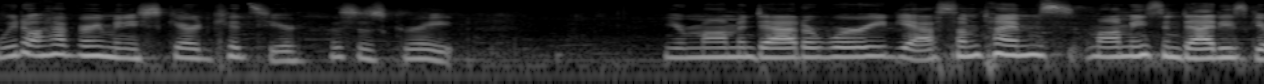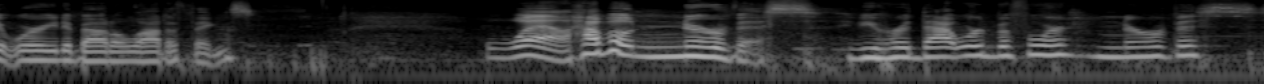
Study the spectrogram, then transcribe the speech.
We don't have very many scared kids here. This is great. Your mom and dad are worried? Yeah, sometimes mommies and daddies get worried about a lot of things. Well, how about nervous? Have you heard that word before? Nervous?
